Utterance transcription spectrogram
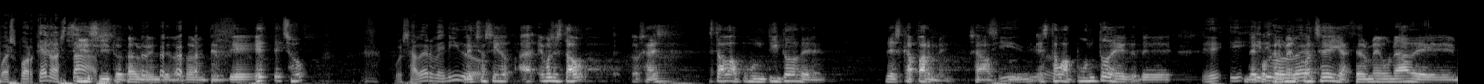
pues ¿por qué no sí, estás? sí, totalmente, totalmente. De hecho, Pues haber venido. De hecho, ha sido, hemos estado, o sea, he estado a puntito de, de escaparme. O sea, estaba a punto de, de, cogerme el coche y hacerme una de...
